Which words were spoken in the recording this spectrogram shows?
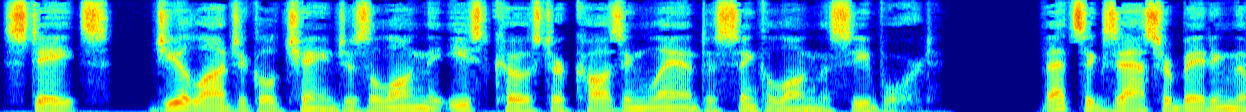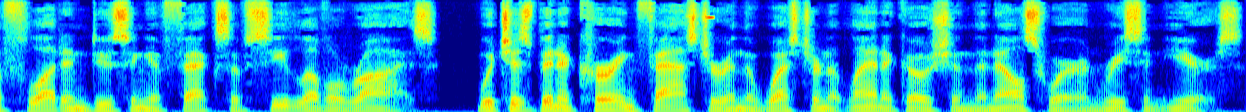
states Geological changes along the east coast are causing land to sink along the seaboard. That's exacerbating the flood inducing effects of sea level rise, which has been occurring faster in the western Atlantic Ocean than elsewhere in recent years.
